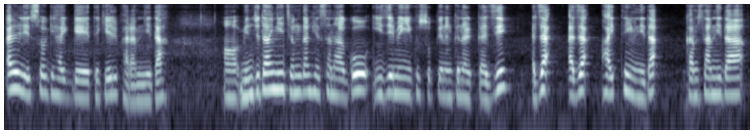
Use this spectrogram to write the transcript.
빨리 소개하게 되길 바랍니다. 어, 민주당이 정당 해산하고 이재명이 구속되는 그날까지 아자 아자 화이팅입니다. 감사합니다.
